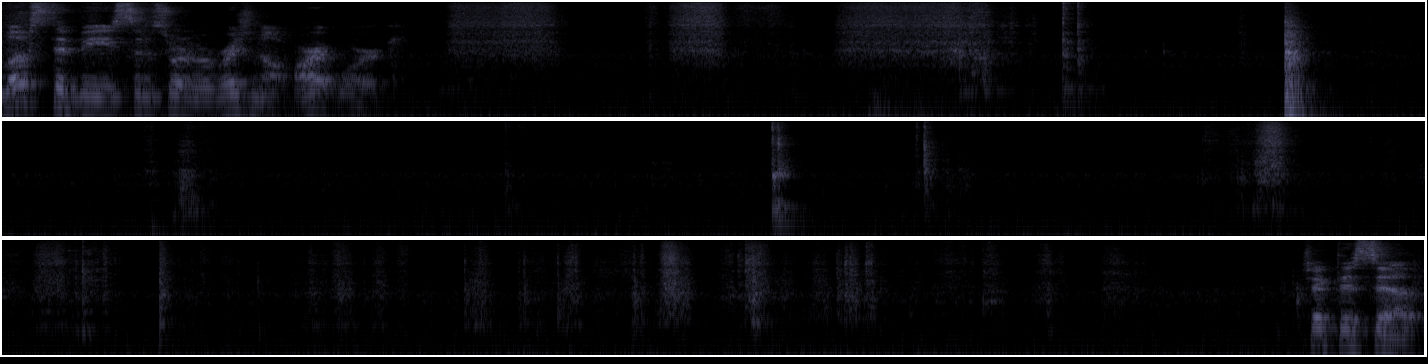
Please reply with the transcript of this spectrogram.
looks to be some sort of original artwork. Check this out.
